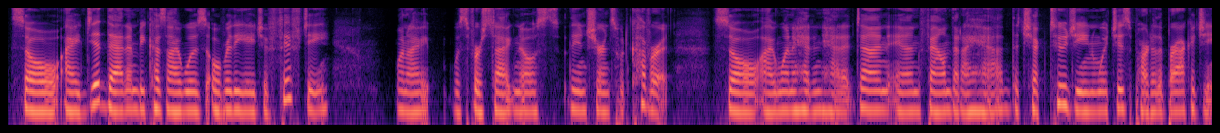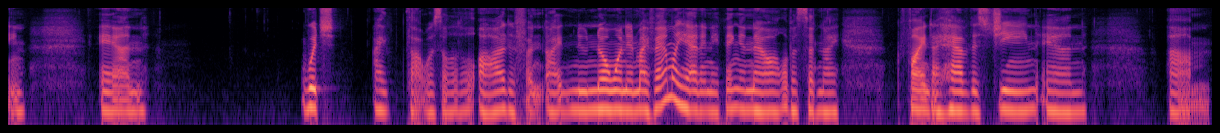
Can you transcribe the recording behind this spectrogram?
So I did that and because I was over the age of 50 when I was first diagnosed, the insurance would cover it. So I went ahead and had it done and found that I had the CHEK2 gene, which is part of the BRCA gene, and which I thought was a little odd if I, I knew no one in my family had anything, and now all of a sudden I find I have this gene, and um,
